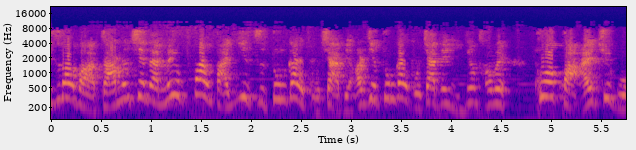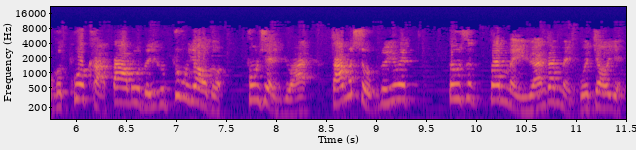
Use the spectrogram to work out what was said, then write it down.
知道吧？咱们现在没有办法抑制中概股下跌，而且中概股下跌已经成为拖垮 H 股和拖垮大陆的一个重要的风险源，咱们守不住，因为。都是在美元在美国交易，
